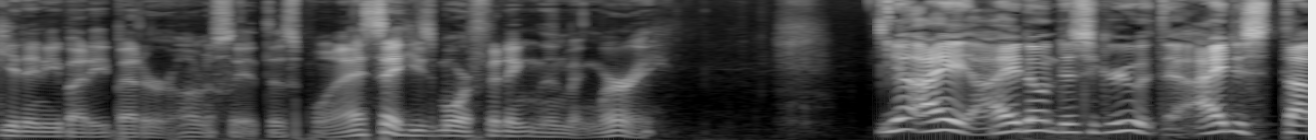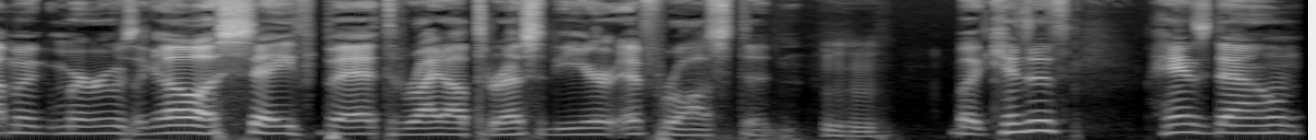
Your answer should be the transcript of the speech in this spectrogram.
get anybody better, honestly, at this point. I say he's more fitting than McMurray. Yeah, I, I don't disagree with that. I just thought McMurray was like, oh, a safe bet to ride out the rest of the year if Ross didn't. Mm-hmm. But Kenseth, hands down,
